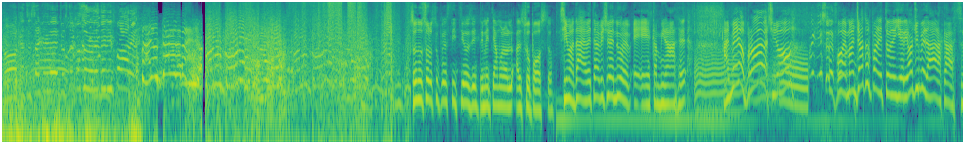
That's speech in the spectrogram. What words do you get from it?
No, cazzo, sacrilegio, ste cose non le devi fare. Sono solo superstiziosi. Rimettiamolo al, al suo posto. Sì, ma dai, avete la bici enduro e, e- e camminate. Almeno provaci, no? Se ne Oh, fa? hai mangiato il panettone ieri, oggi pedala, cazzo.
